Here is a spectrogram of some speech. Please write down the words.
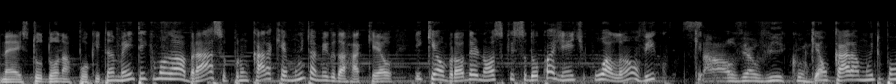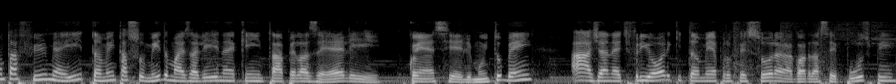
né, estudou na PUC também, tem que mandar um abraço para um cara que é muito amigo da Raquel e que é um brother nosso que estudou com a gente, o Alan Alvico. Que, Salve, Alvico! Que é um cara muito ponta firme aí, também tá sumido, mas ali, né, quem tá pela ZL conhece ele muito bem. A Janete Friori, que também é professora agora da CEPUSP.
